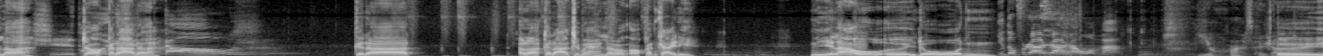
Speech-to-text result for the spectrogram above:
เหรอ จะออกกระดาษเหรอกระดาษเอาละกระดาษใช่ไหมแล้วก็ออกกันไกลดิ นี่เราเอ้ยโดน 一会儿再让。 เอ้ย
